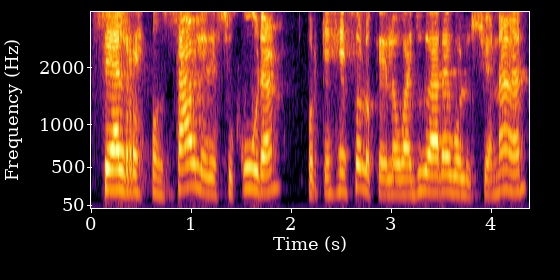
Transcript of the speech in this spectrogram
sea el responsable de su cura, porque es eso lo que lo va a ayudar a evolucionar,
